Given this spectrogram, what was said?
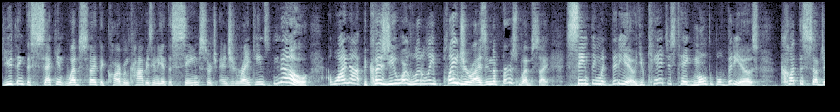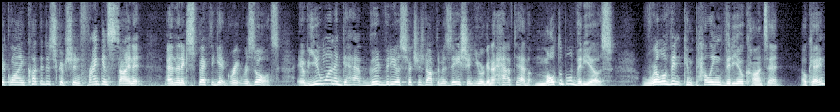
Do you think the second website, the carbon copy, is going to get the same search engine rankings? No. Why not? Because you are literally plagiarizing the first website. Same thing with video. You can't just take multiple videos, cut the subject line, cut the description, Frankenstein it, and then expect to get great results. If you want to have good video search engine optimization, you're going to have to have multiple videos relevant, compelling video content, okay?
